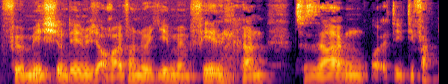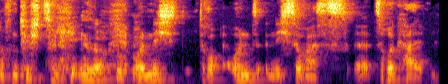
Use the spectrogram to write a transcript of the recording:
für mich und den ich auch einfach nur jedem empfehlen kann, zu sagen, die, die Fakten auf den Tisch zu legen so, und nicht und nicht sowas äh, zurückhalten.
